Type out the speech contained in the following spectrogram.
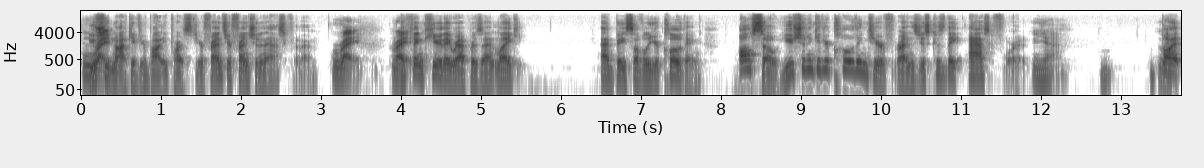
You right. should not give your body parts to your friends. Your friends shouldn't ask for them. Right. Right. I think here they represent like at base level your clothing. Also, you shouldn't give your clothing to your friends just because they ask for it. Yeah. But Like,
